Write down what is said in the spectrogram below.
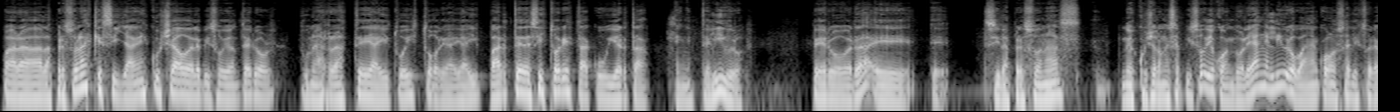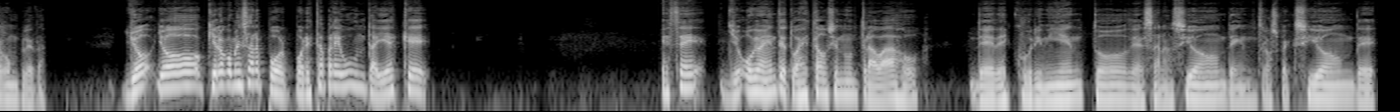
para las personas que sí ya han escuchado el episodio anterior, tú narraste ahí tu historia y ahí parte de esa historia está cubierta en este libro. Pero, ¿verdad? Eh, eh, si las personas no escucharon ese episodio, cuando lean el libro van a conocer la historia completa. Yo, yo quiero comenzar por, por esta pregunta y es que ese, yo obviamente tú has estado haciendo un trabajo de descubrimiento, de sanación, de introspección, de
